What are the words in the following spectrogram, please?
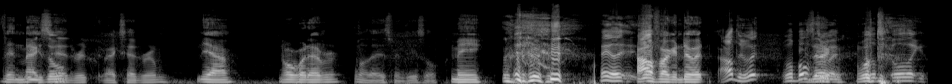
Vin Max, Diesel. Head, Max Headroom. Yeah. Or whatever. Well, that is Vin Diesel. Me. Hey, like, I'll fucking do it. I'll do it. We'll both Exactly. do it. We'll We'll, do- we'll, like,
